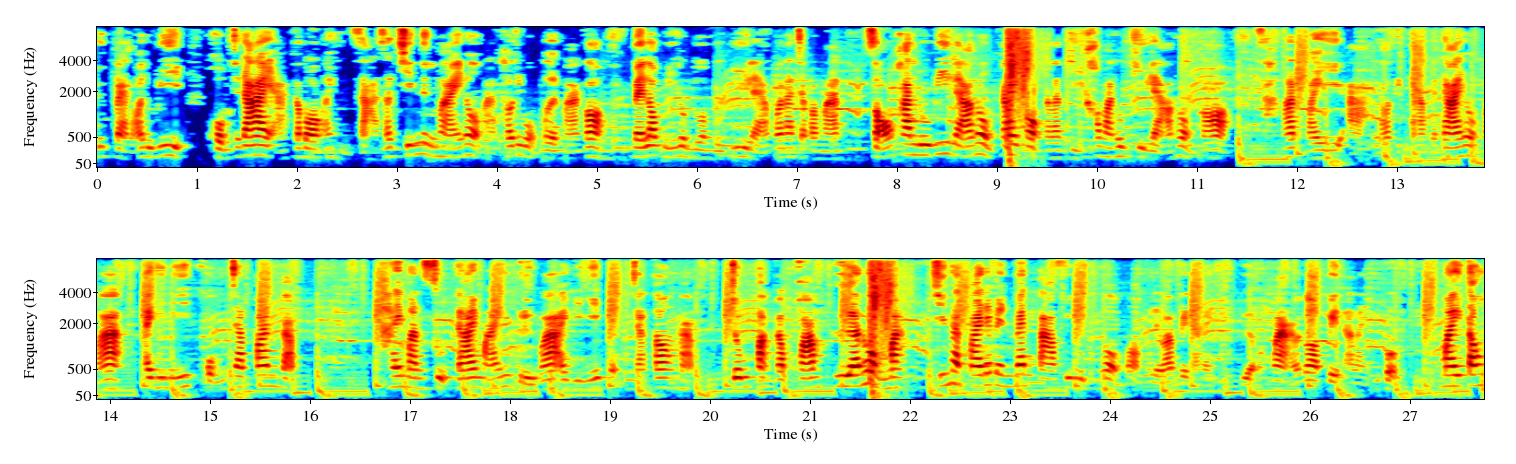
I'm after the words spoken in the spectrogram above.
อีก 800ดูบี้ผมจะได้อะกระบองอหิงสาสักชิ้นหนึ่งไหมนะผมอะเท่าที่ผมเปิดมาก็ในรอบนี้รวมๆรูบี้แล้วก็น่าจะประมาณ2,000 รูบี้แล้วผมใกล้กล่องการันตีเข้ามาทุกทีแล้วผมก็สามารถไปอ่ารอติดตามกันได้ผมว่าไอดีนี้ผมจะปั้นแบบให้มันสุดได้ไหมหรือว่าไอดีนี้ผมจะต้องแบบจมปักกับความเกลือนผมมาชิ้นถัดไปได้เป็นแว่นตาฟิลิปผมบอกให้เลยว่าเป็นอะไรที่เกลือมากๆ แล้วก็เป็นอะไรที่ผมไม่ต้อง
